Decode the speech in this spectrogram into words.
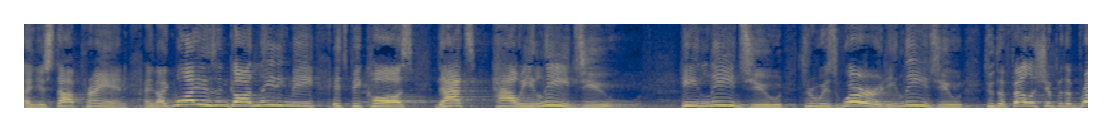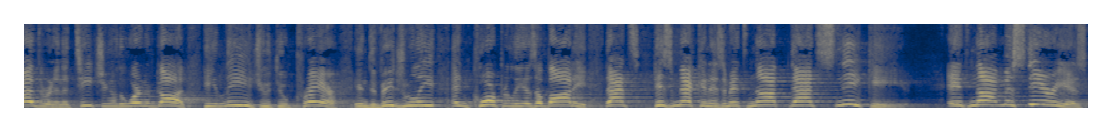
and you stop praying and you're like, why isn't God leading me? It's because that's how He leads you. He leads you through His Word. He leads you through the fellowship of the brethren and the teaching of the Word of God. He leads you through prayer individually and corporately as a body. That's His mechanism. It's not that sneaky. It's not mysterious.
